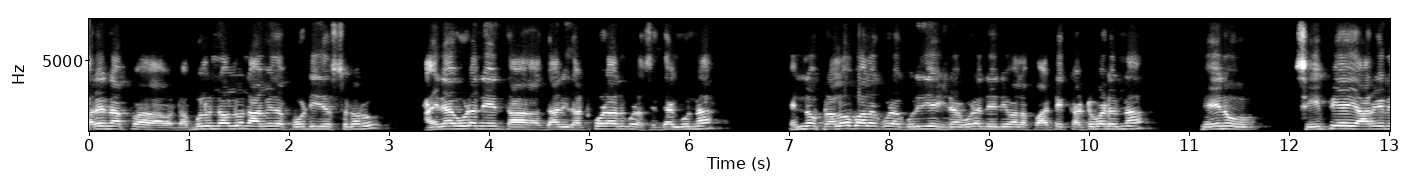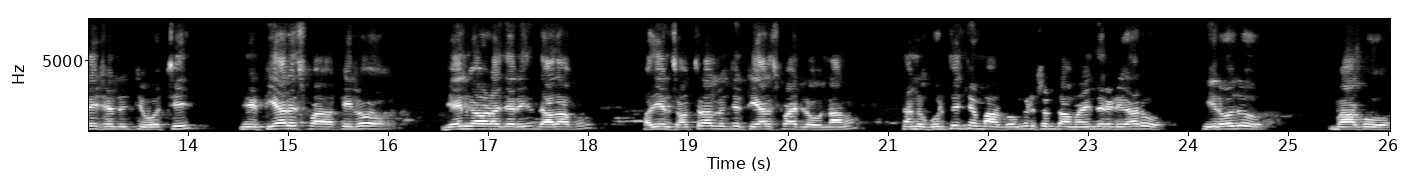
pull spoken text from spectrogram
సరే నా ప- డబ్బులున్న వాళ్ళు నా మీద పోటీ చేస్తున్నారు. అయినా కూడా నేను దా దానికి తట్టుకోవడానికి కూడా సిద్ధంగా ఉన్నా. ఎన్నో ప్రలోభాలకు కూడా గురి చేసినా కూడా నేను ఇవాళ పార్టీకి కట్టుబడి ఉన్నా. నేను సిపిఐ ఆర్గనైజేషన్ నుంచి వచ్చి నేను టీఆర్ఎస్ పార్టీలో జాయిన్ కావడం జరిగింది. దాదాపు పదిహేను సంవత్సరాల నుంచి టీఆర్ఎస్ పార్టీలో ఉన్నాను. నన్ను గుర్తించి మా గొంగిడి సుంతా మహేందర్ రెడ్డి గారు ఈరోజు మాకు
